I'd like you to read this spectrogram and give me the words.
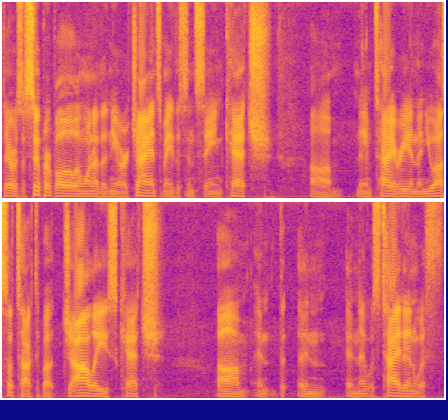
There was a Super Bowl, and one of the New York Giants made this insane catch, um, named Tyree, and then you also talked about Jolly's catch, um, and th- and and it was tied in with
